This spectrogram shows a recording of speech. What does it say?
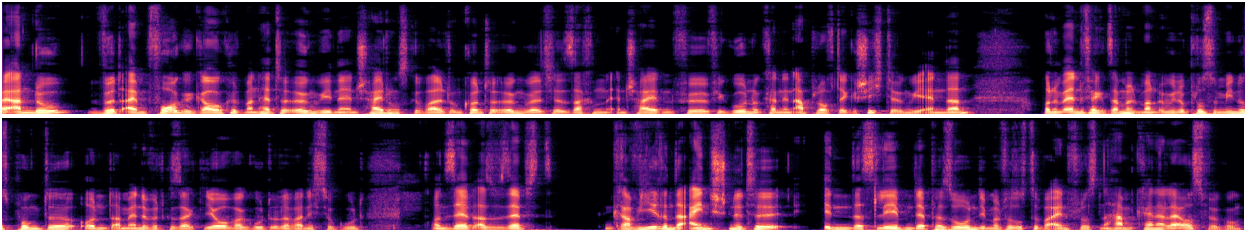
bei Undo wird einem vorgegaukelt, man hätte irgendwie eine Entscheidungsgewalt und konnte irgendwelche Sachen entscheiden für Figuren und kann den Ablauf der Geschichte irgendwie ändern. Und im Endeffekt sammelt man irgendwie nur Plus- und Minuspunkte und am Ende wird gesagt, jo, war gut oder war nicht so gut. Und selbst, also selbst gravierende Einschnitte in das Leben der Person, die man versucht zu beeinflussen, haben keinerlei Auswirkungen.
